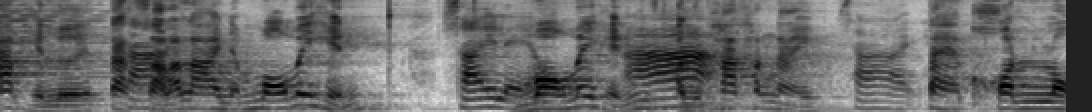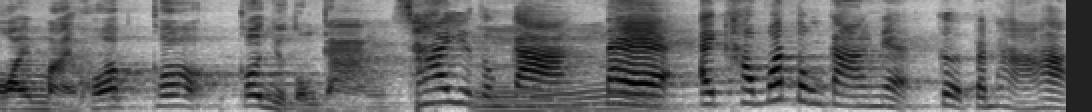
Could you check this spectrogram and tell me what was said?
าคเห็นเลย แต่ใช่สารละลายเนี่ยมองไม่เห็นใช่แล้วมองไม่เห็นอ่าอนุภาคข้างในใช่แต่คอนลอยหมายความว่าก็ก็อยู่ตรงกลาง ใช่อยู่ตรงกลางอืมแต่ไอ้คำว่าตรงกลางเนี่ยเกิดปัญหาค่ะ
